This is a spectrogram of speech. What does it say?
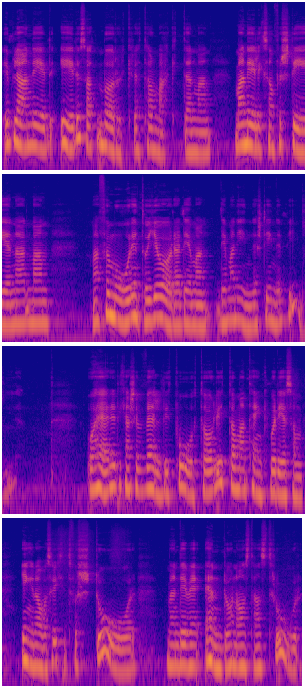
ibland är det, är det så att mörkret tar makten. Man, man är liksom förstenad, man, man förmår inte att göra det man, det man innerst inne vill. Och här är det kanske väldigt påtagligt om man tänker på det som ingen av oss riktigt förstår, men det vi ändå någonstans tror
